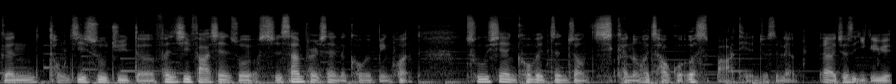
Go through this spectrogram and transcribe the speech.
跟统计数据的分析，发现说有十三 percent 的 COVID 病患出现 COVID 症状可能会超过二十八天，就是两呃就是一个月。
